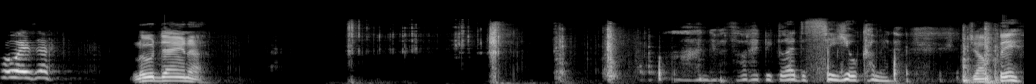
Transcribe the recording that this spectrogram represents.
Who is it? Lou Dana. Oh, I never thought I'd be glad to see you come in. Jumpy?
